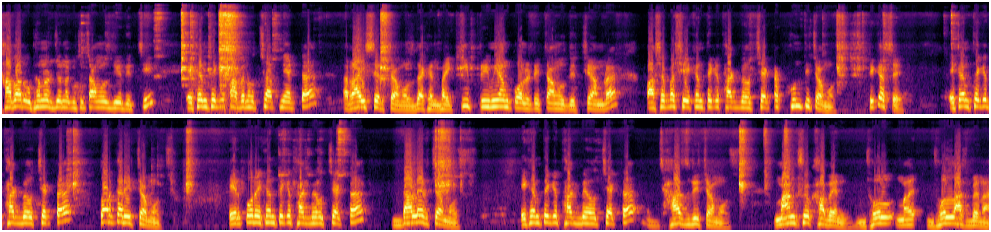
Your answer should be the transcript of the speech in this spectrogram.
খাবার উঠানোর জন্য কিছু চামচ দিয়ে দিচ্ছি। এখান থেকে পাবেন হচ্ছে আপনি একটা রাইসের চামচ। দেখেন ভাই, কি প্রিমিয়াম কোয়ালিটির চামচ দিচ্ছি আমরা। পাশাপাশি এখান থেকে থাকবে হচ্ছে একটা খুন্তি চামচ, ঠিক আছে? এখান থেকে থাকবে হচ্ছে একটা তরকারির চামচ। এরপর এখান থেকে থাকবে হচ্ছে একটা ডালের চামচ। এখান থেকে থাকবে হচ্ছে একটা ঝাঁঝরি চামচ। মাংস খাবেন, ঝোল মানে ঝোল আসবে না।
